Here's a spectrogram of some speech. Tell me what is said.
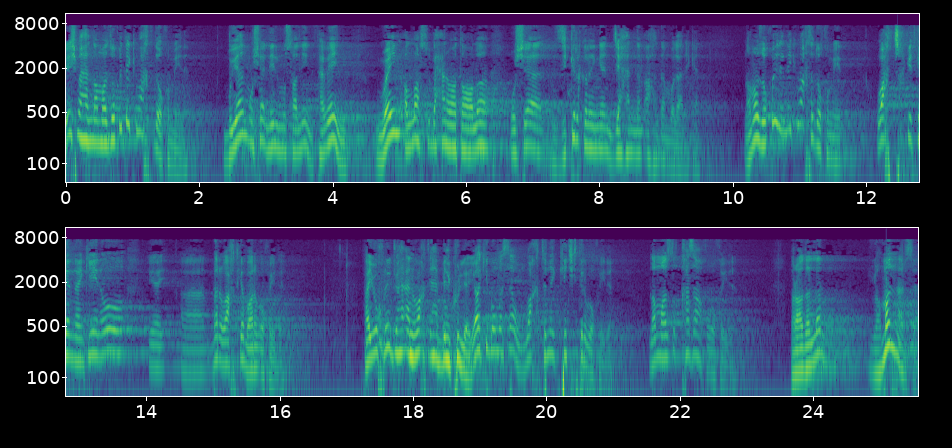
besh mahal namoz o'qiydi lekin vaqtida o'qimaydi. Bu ham o'sha lil musallin favayn vayn alloh subhanava taolo o'sha zikr qilingan jahannam ahlidan bo'lar ekan. Namoz o'qiydi lekin vaqtida o'qimaydi. Vaqt chiqib ketgandan keyin u e, bir vaqtga borib o'qiydi yoki bo'lmasa vaqtini kechiktirib o'qiydi namozni qazo qilib o'qiydi birodarlar yomon narsa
